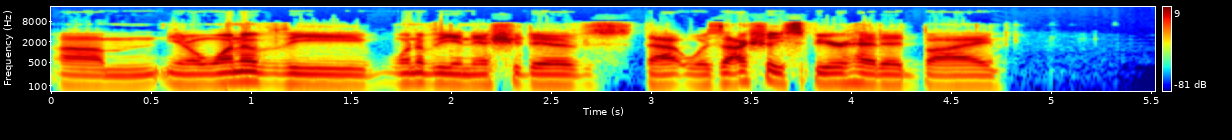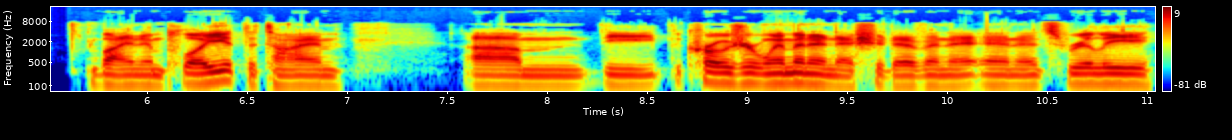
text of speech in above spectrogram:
um, you know one of the one of the initiatives that was actually spearheaded by by an employee at the time um, the the Crozier Women Initiative, and and it's really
